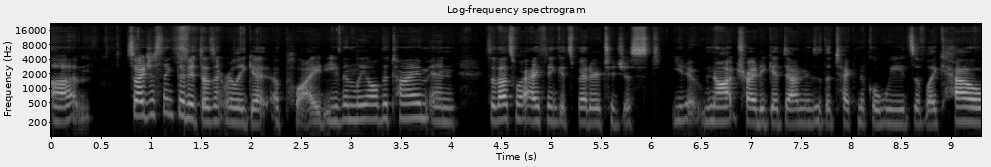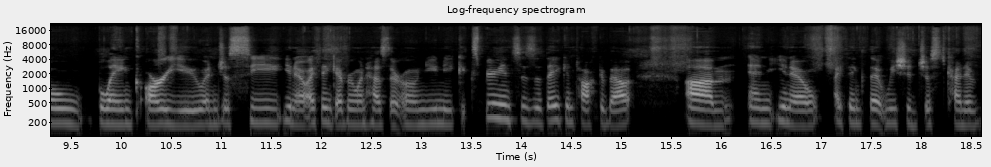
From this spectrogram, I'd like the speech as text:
Um, so I just think that it doesn't really get applied evenly all the time and so that's why I think it's better to just you know not try to get down into the technical weeds of like how blank are you and just see you know I think everyone has their own unique experiences that they can talk about um, and you know i think that we should just kind of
